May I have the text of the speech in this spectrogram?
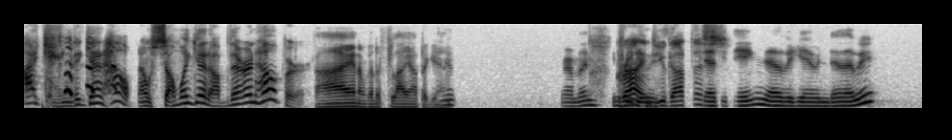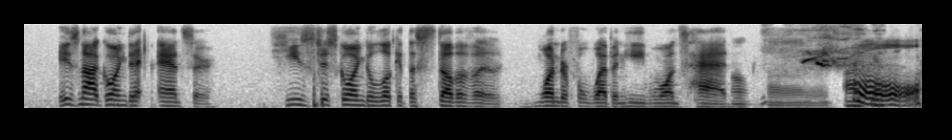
I came to get help. Now someone get up there and help her. Fine, I'm gonna fly up again. Gremlin. gonna Grind, doing you got this. Everything over here in the way. He's not going to answer. He's just going to look at the stub of a wonderful weapon he once had. Oh, I Oh.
